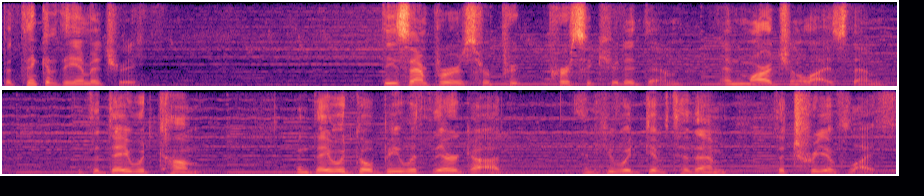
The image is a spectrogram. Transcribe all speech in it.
But think of the imagery. These emperors who persecuted them and marginalized them, that the day would come when they would go be with their God and he would give to them the tree of life,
